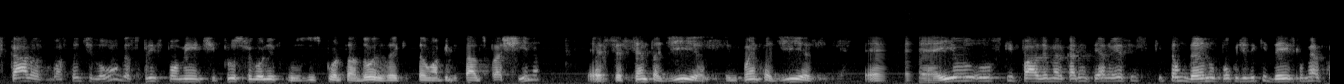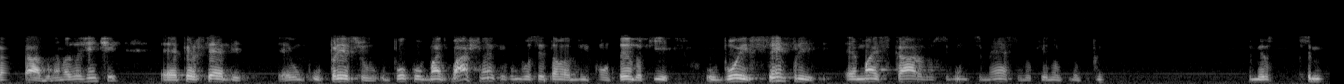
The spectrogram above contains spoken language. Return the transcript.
escalas bastante longas, principalmente para os frigoríficos exportadores aí que estão habilitados para a China, é, 60 dias, 50 dias, é, é, e os que fazem o mercado interno, esses que estão dando um pouco de liquidez para o mercado. Né? Mas a gente é, percebe é, um, o preço um pouco mais baixo, né? que como você estava me contando aqui, o boi sempre é mais caro no segundo semestre do que no, no primeiro semestre,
